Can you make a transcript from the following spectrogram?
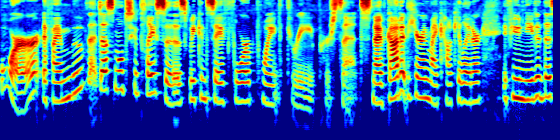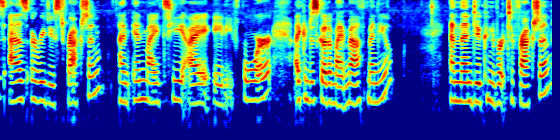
Or if I move that decimal two places, we can say 4.3%. Now I've got it here in my calculator. If you needed this as a reduced fraction, I'm in my TI-84. I can just go to my math menu and then do convert to fraction.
